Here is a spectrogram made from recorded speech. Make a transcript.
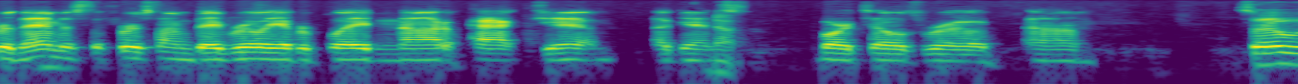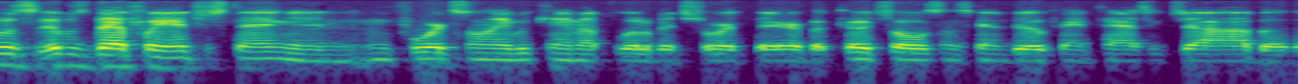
for them, it's the first time they've really ever played not a packed gym against. Bartels Road. Um, so it was it was definitely interesting, and unfortunately we came up a little bit short there. But Coach Olson's going to do a fantastic job of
